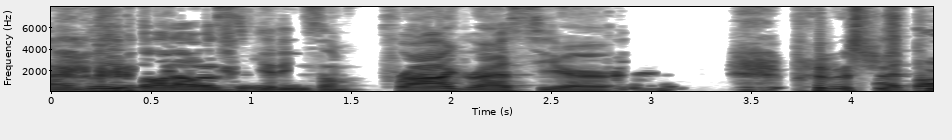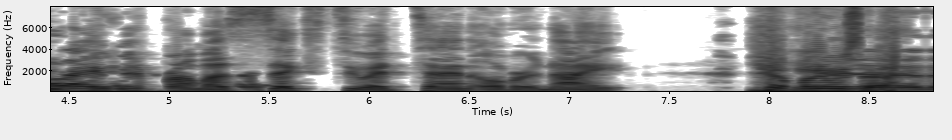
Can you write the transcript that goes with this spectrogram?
I really thought I was getting some progress here. but it was I just thought I went from a six to a ten overnight. Yeah, but it was uh,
